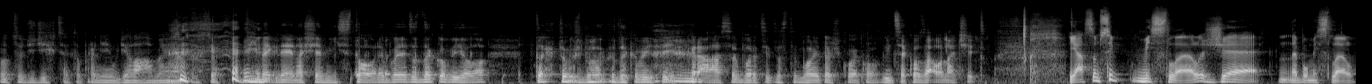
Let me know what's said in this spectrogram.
no co Gigi chce, to pro něj uděláme. A prostě víme, kde je naše místo, nebo něco takového tak to už bylo jako takový ty krásoborci, to jste mohli trošku jako víc jako zaonačit. Já jsem si myslel, že, nebo myslel,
